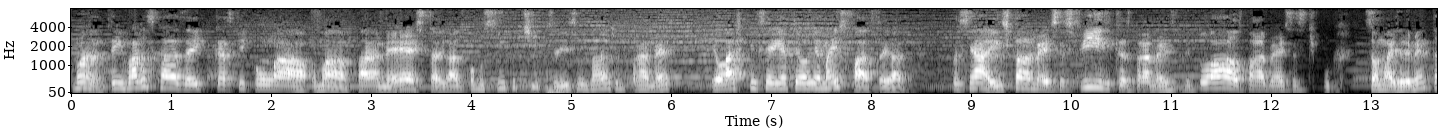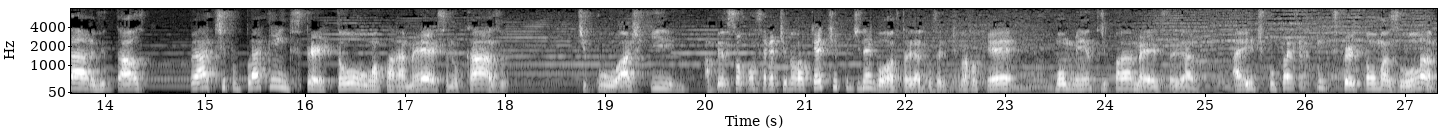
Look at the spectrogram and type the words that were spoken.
Mano, tem vários caras aí que classificam uma, uma paramestre, tá ligado? Como cinco tipos. Existem vários tipos de paramestre. Eu acho que seria a teoria mais fácil, tá ligado? Tipo assim, ah, existem paramestras físicas, paramestras espirituais, paramestras, tipo, são mais elementares e tal. Pra, tipo, pra quem despertou uma paramestra, no caso, tipo, acho que a pessoa consegue ativar qualquer tipo de negócio, tá ligado? Consegue ativar qualquer momento de paramestre, tá ligado? Aí, tipo, pra quem despertou uma Zoan,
